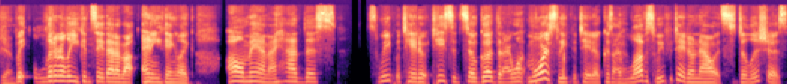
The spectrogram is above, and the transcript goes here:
Yeah. but literally, you can say that about anything. Like, oh man, I had this sweet potato. It tasted so good that I want more sweet potato because I love sweet potato now. It's delicious.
